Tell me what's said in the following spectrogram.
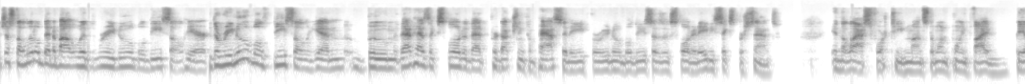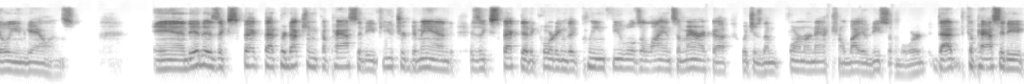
just a little bit about with renewable diesel here the renewable diesel again boom that has exploded that production capacity for renewable diesel has exploded 86% in the last 14 months to 1.5 billion gallons and it is expect that production capacity future demand is expected according to clean fuels alliance america which is the former national biodiesel board. That capacity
